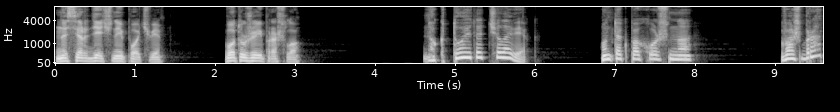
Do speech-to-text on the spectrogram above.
на сердечной почве. Вот уже и прошло». Но кто этот человек? Он так похож на... Ваш брат?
